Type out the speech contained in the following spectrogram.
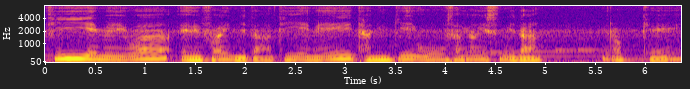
DMA와 MFI입니다. DMA 단기 우상향했습니다. 이렇게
